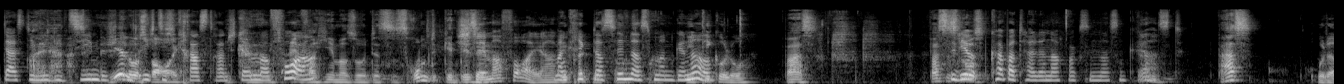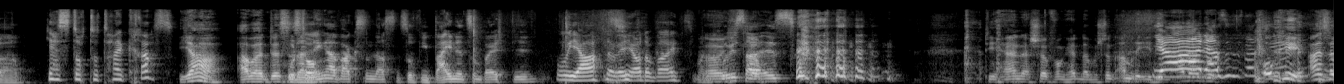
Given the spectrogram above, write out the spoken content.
Da ist die Alter, Medizin bestimmt richtig krass dran. Die Stell mal vor, Einfach hier mal so, das ist rumgedisselt. Stell mal vor, ja. man kriegt das hin, dass man Wie genau Piccolo. Was? Was du ist dir los? Körperteile nachwachsen lassen kannst. Was? Oder, Ja, ist doch total krass. Ja, aber das ist oder länger wachsen lassen, so wie Beine zum Beispiel. Oh ja, da wäre ich auch dabei. Man Ja, ich größer glaub- ist. Die Herren der Schöpfung hätten da bestimmt andere Ideen. Ja, Aber das ist das. Okay, also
